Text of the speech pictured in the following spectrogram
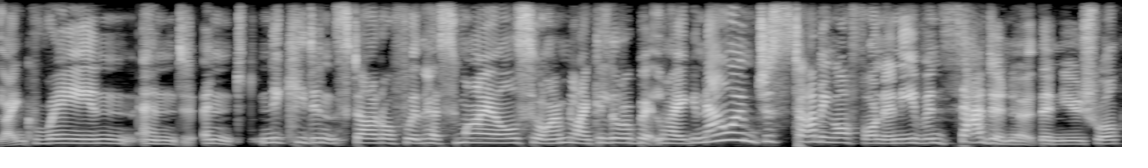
like rain and and Nicky didn't start off with her smile. So I'm like a little bit like now I'm just starting off on an even sadder note than usual.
